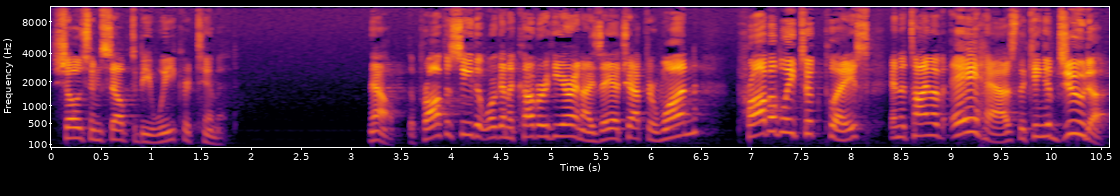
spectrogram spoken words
shows himself to be weak or timid. Now, the prophecy that we're going to cover here in Isaiah chapter 1 probably took place in the time of Ahaz, the king of Judah.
